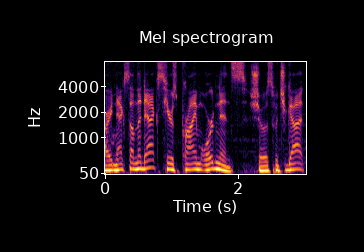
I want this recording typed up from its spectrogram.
All right, next on the decks, here's Prime Ordnance. Show us what you got.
